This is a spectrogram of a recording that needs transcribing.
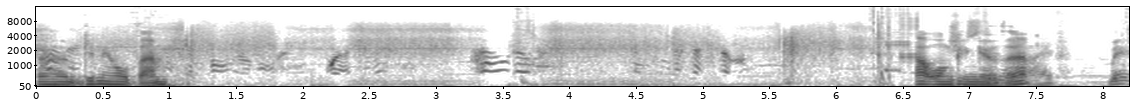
Um, give me all of them. That one can go there. Alive.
